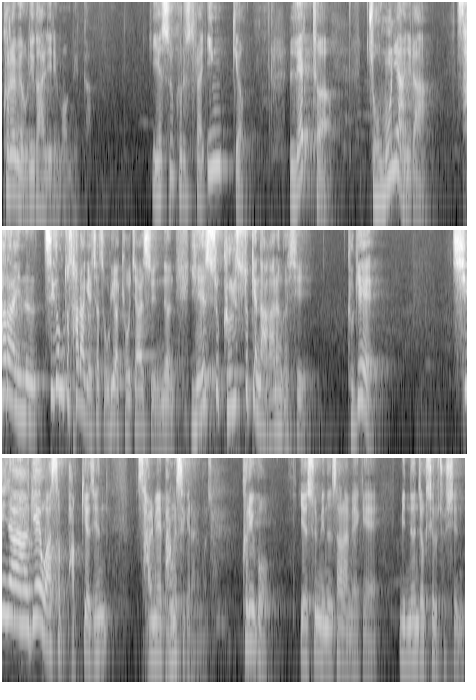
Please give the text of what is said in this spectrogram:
그러면 우리가 할 일이 뭡니까? 예수 그리스도라 인격, 레터, 조문이 아니라 살아있는, 지금도 살아계셔서 우리가 교제할 수 있는 예수 그리스도께 나가는 것이 그게 신약에 와서 바뀌어진 삶의 방식이라는 거죠. 그리고 예수 믿는 사람에게 믿는 적시로 주신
